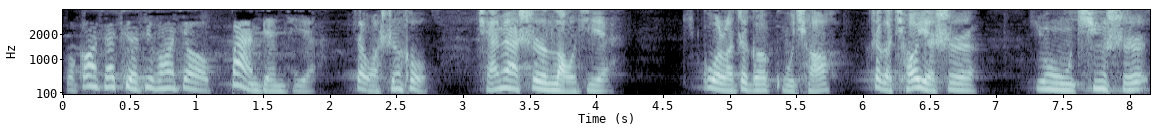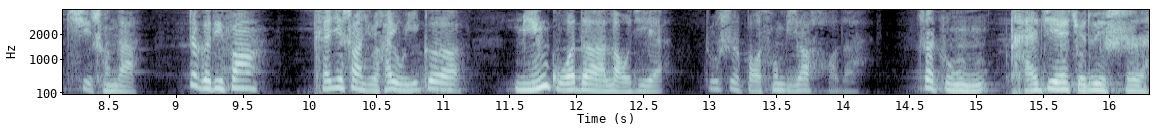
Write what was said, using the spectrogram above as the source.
我刚才去的地方叫半边街，在我身后，前面是老街，过了这个古桥，这个桥也是用青石砌成的。这个地方台阶上去还有一个民国的老街，都是保存比较好的。这种台阶绝对是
